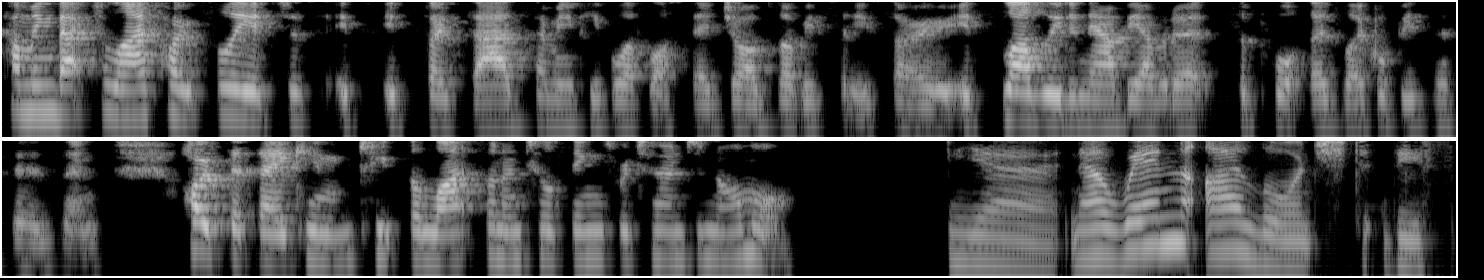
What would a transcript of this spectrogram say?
coming back to life. Hopefully, it's just it's it's so sad. So many people have lost their jobs, obviously. So it's lovely to now be able to support those local businesses and hope that they can keep the lights on until things return to normal. Yeah. Now, when I launched this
